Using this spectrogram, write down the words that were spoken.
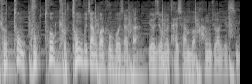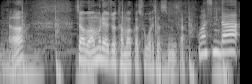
교통 국토 교통부 장관 후보자다. 요 점을 다시 한번 강조하겠습니다. 자, 마무리해줘 더마카 수고하셨습니다. 고맙습니다.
